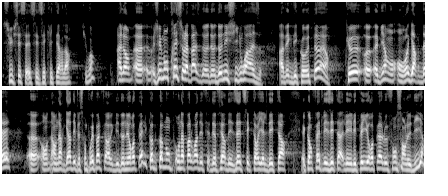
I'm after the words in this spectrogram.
suive ces, critères-là. Tu vois? Alors, euh, j'ai montré sur la base de, données chinoises avec des co-auteurs que, euh, eh bien, on regardait euh, on, a regardé, parce qu'on ne pouvait pas le faire avec des données européennes, comme, on n'a pas le droit de, faire des aides sectorielles d'État, et qu'en fait les, pays européens le font sans le dire,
